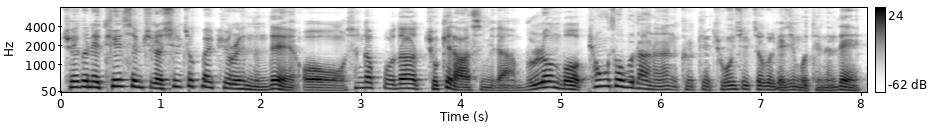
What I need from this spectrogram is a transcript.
최근에 TSMC가 실적 발표를 했는데 어, 생각보다 좋게 나왔습니다. 물론 뭐 평소보다는 그렇게 좋은 실적을 내지 못했는데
